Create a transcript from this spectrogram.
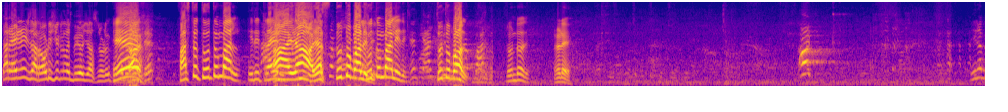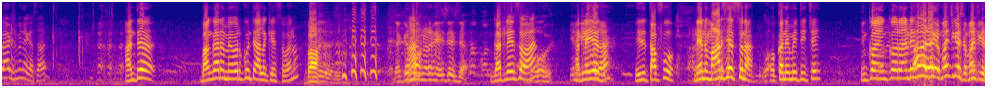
సార్ ఏంటి సార్ రౌడీ షీట్లో బిహేవ్ చేస్తున్నాడు. ఫస్ట్ తూతుంబాల్. ఇది ట్రై యా ఎస్ తుత్తు బాల్ ఇది. తూతుంబాల్ ఇది. తుత్తు బాల్ రెండోది. రెడీ. ఈయన బ్యాట్స్మెనే కదా సార్? అంటే బంగారం ఎవరికుంటే వాళ్ళకేస్తావా బా. గట్ల వేస్తావా? అట్లా ఏం లేదా? ఇది తప్పు. నేను మార్చేస్తున్నా. ఒక్క నిమిట్ ఇచ్చేయి. ఇంకో ఇంకో రండి. మంచిగా మంచిగా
